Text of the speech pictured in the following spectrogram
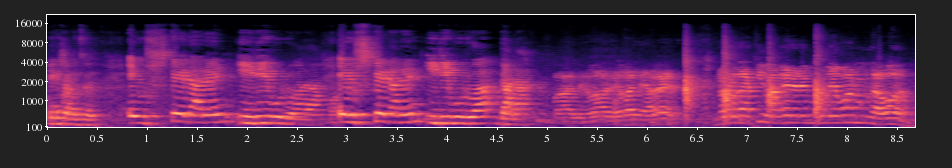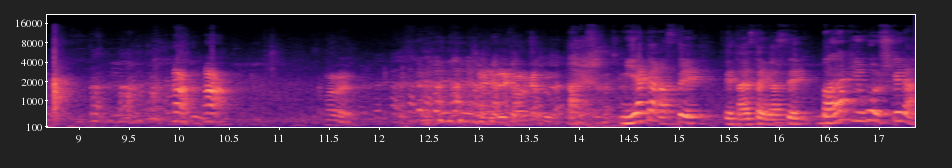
Nik esango zuen. Euskeraren hiriburua da. Euskeraren hiriburua gara. Vale, vale, vale, a ver. Nor daki bageraren bulegoan un dagoen. Vale. Segirik, barkatu. Milaka gaztek, eta ez zain gaztek, badakigu euskera,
